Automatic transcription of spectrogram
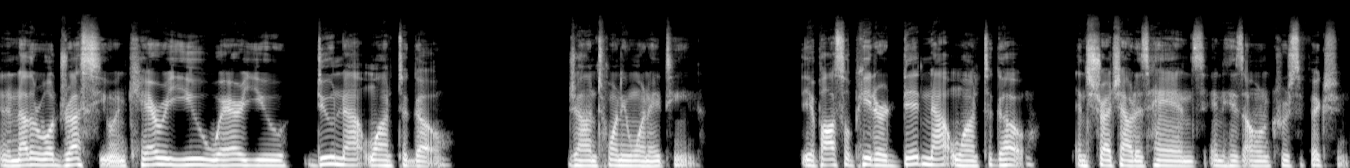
and another will dress you and carry you where you do not want to go. John 21:18. The apostle Peter did not want to go and stretch out his hands in his own crucifixion.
